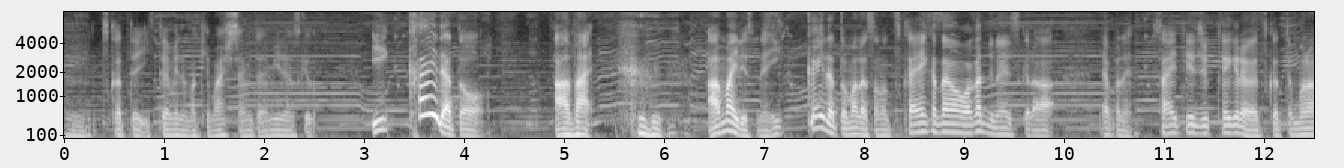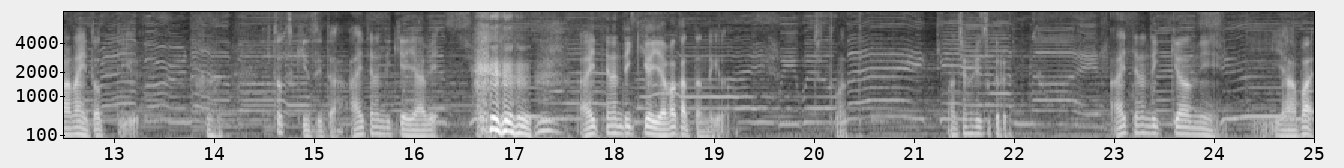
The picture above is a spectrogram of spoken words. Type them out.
うん、使って1回目で負けましたみたいな見るんですけど、1回だと甘い。甘いですね。1回だとまだその使い方が分かってないですから、やっぱね、最低10回ぐらいは使ってもらわないとっていう。一つ気づいた。相手のデッキはやべえ。相手のデッキがやばかったんだけど。ちょっと待って。マッチフリ作る。相手のデッキはね、やばい。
